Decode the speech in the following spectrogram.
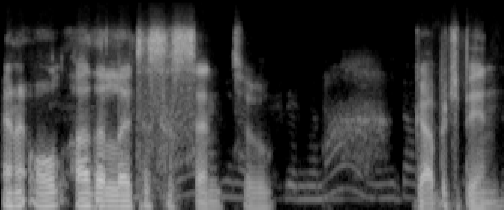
and all other letters are sent to garbage bin.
